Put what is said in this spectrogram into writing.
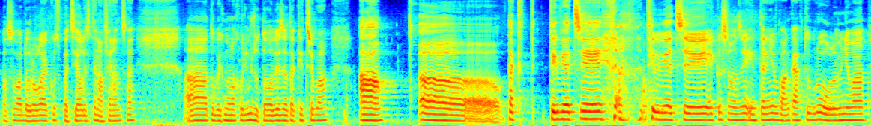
pasovat do role jako specialisty na finance. A to bych mohla chodit už do televize taky třeba. A Uh, tak ty věci, ty věci, jako samozřejmě interně v bankách to budou ovlivňovat,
